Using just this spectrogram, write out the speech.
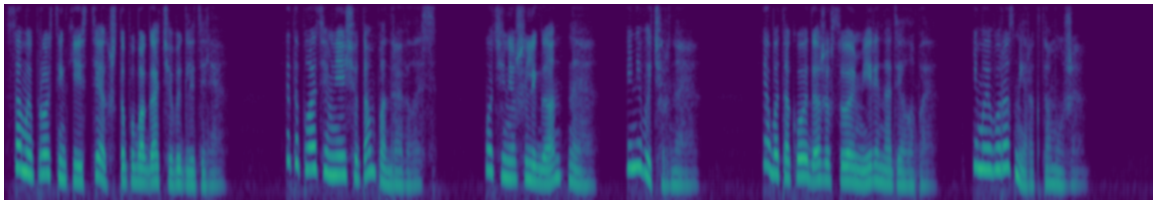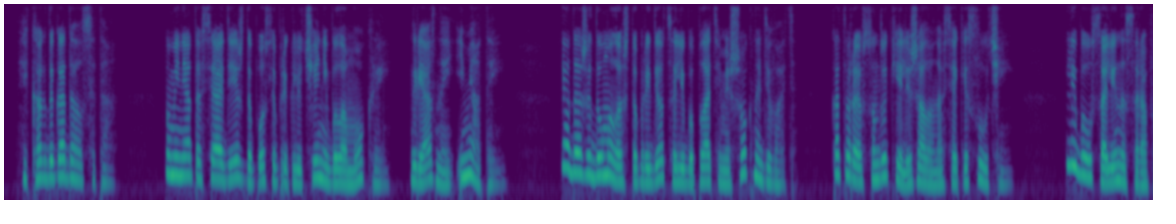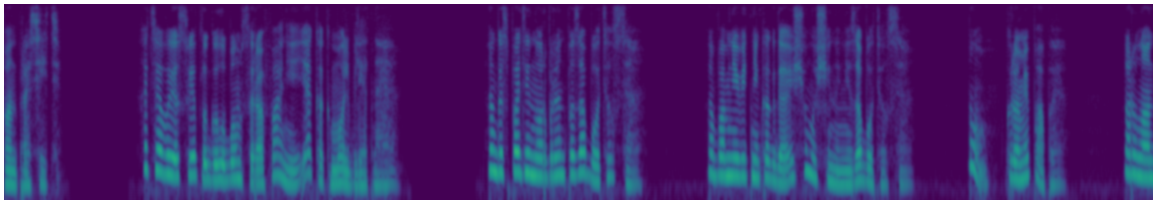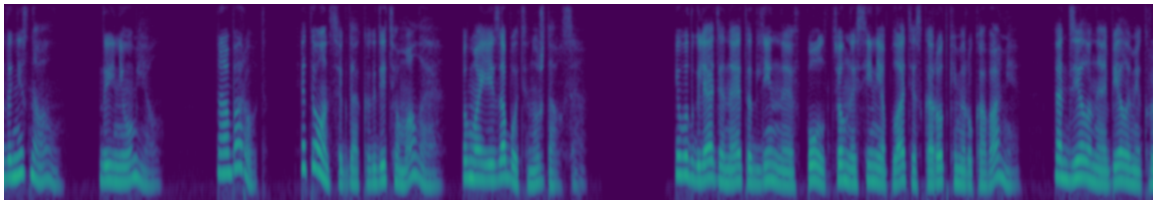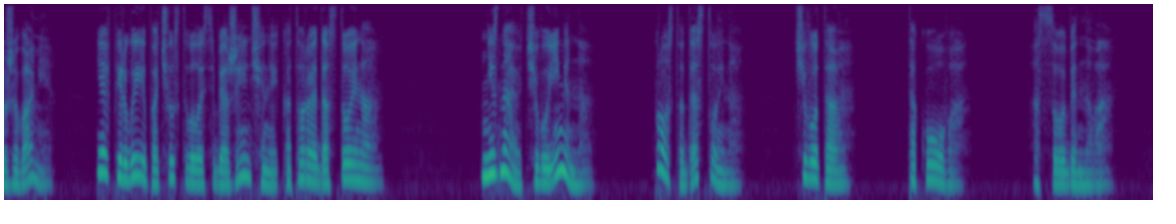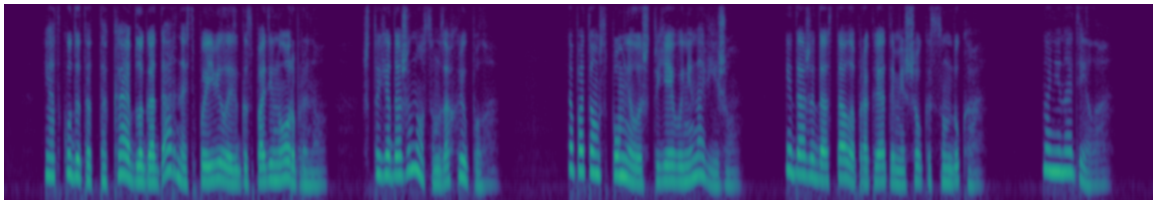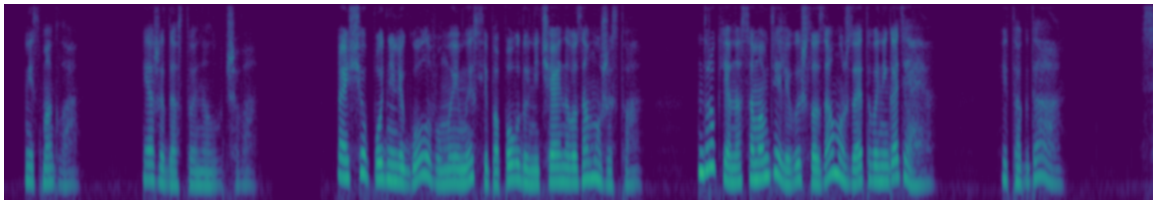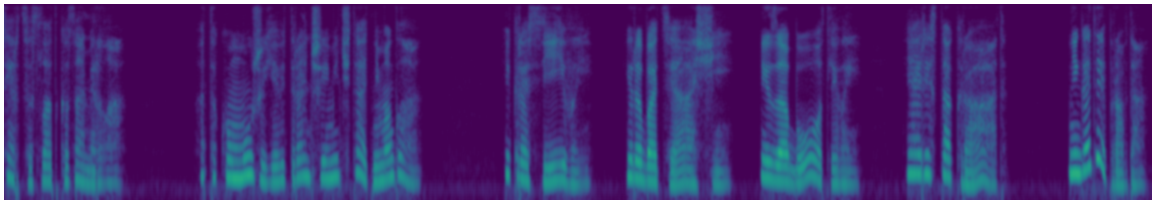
Самый простенький из тех, что побогаче выглядели. Это платье мне еще там понравилось. Очень уж элегантное и невычурное. Я бы такое даже в своем мире надела бы. И моего размера к тому же. И как догадался-то? У меня-то вся одежда после приключений была мокрой, грязной и мятой. Я даже думала, что придется либо платье-мешок надевать, которое в сундуке лежало на всякий случай, либо у Салины сарафан просить хотя в ее светло-голубом сарафане я как моль бледная. А господин Орбрен позаботился. Обо мне ведь никогда еще мужчина не заботился. Ну, кроме папы. Орландо не знал, да и не умел. Наоборот, это он всегда, как дитё малое, в моей заботе нуждался. И вот глядя на это длинное в пол темно синее платье с короткими рукавами, отделанное белыми кружевами, я впервые почувствовала себя женщиной, которая достойна... Не знаю, чего именно. Просто достойна. Чего-то такого особенного. И откуда-то такая благодарность появилась господину Орбрену, что я даже носом захлюпала. А потом вспомнила, что я его ненавижу, и даже достала проклятый мешок из сундука. Но не надела. Не смогла. Я же достойна лучшего. А еще подняли голову мои мысли по поводу нечаянного замужества. Вдруг я на самом деле вышла замуж за этого негодяя. И тогда сердце сладко замерло. О таком муже я ведь раньше и мечтать не могла. И красивый, и работящий, и заботливый, и аристократ. Негодяй, правда.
